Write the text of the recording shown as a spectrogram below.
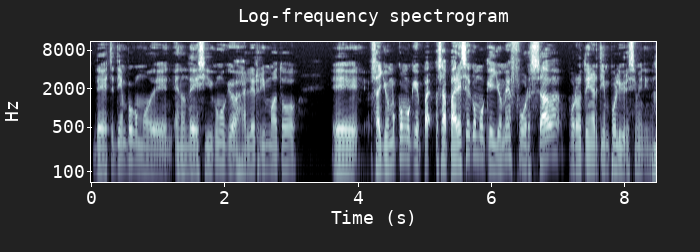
de este tiempo como de, en donde decidí como que bajarle el ritmo a todo, eh, o sea, yo me como que, o sea, parece como que yo me forzaba por no tener tiempo libre, ¿sí me entiendes?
